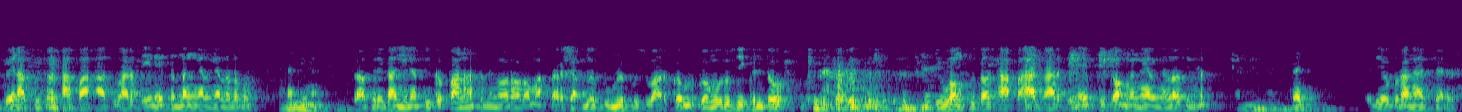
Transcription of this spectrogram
Kowe nak butuh syafaat itu artinya seneng ngel-ngelon apa? Kanjeng Nabi. Akhirnya kanjeng Nabi kepanasan dengan orang-orang masar, gak mlebu-mlebu swarga mergo ngurusi gento. Di wong butuh syafaat artinya butuh ngel-ngelon sinten? Jadi dia kurang ajar.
